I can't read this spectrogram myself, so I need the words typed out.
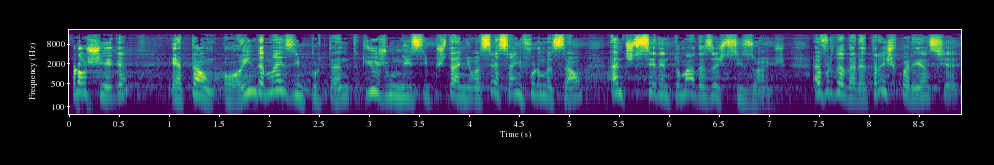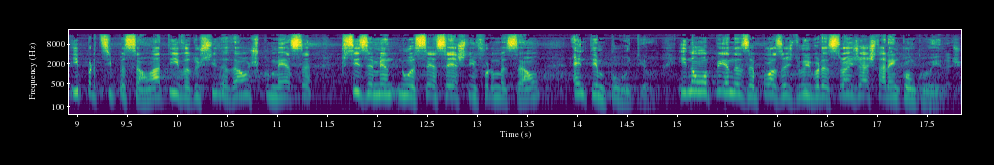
Para o Chega, é tão ou ainda mais importante que os municípios tenham acesso à informação antes de serem tomadas as decisões. A verdadeira transparência e participação ativa dos cidadãos começa precisamente no acesso a esta informação em tempo útil e não apenas após as deliberações já estarem concluídas.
